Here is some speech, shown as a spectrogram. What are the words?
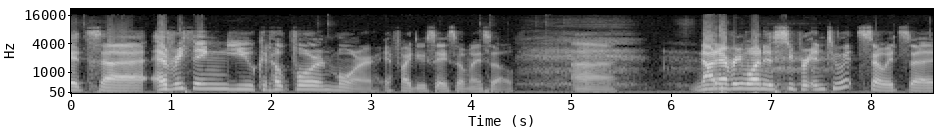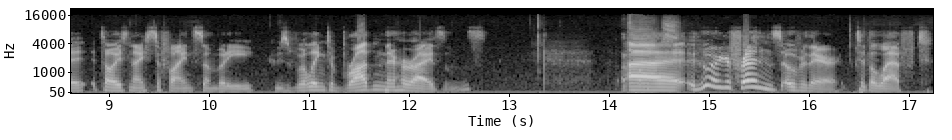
It's uh, everything you could hope for and more, if I do say so myself. Uh, not everyone is super into it, so it's uh, it's always nice to find somebody who's willing to broaden their horizons. Of Uh, who are your friends over there to the left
